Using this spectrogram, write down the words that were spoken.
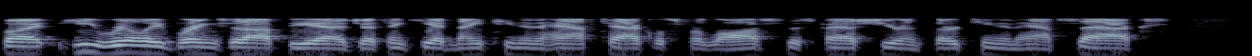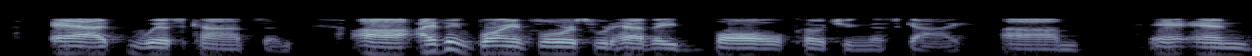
but he really brings it off the edge. I think he had 19 and a half tackles for loss this past year and 13 and a half sacks at Wisconsin. Uh, I think Brian Flores would have a ball coaching this guy. Um, and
